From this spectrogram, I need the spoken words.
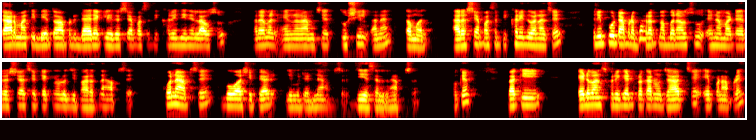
ચારમાંથી બે તો આપણે ડાયરેક્ટલી રશિયા પાસેથી ખરીદીને લાવશું. બરાબર? એનું નામ છે તુશીલ અને તમલ. આ રશિયા પાસેથી ખરીદવાના છે. ત્રિપુટ આપણે ભારતમાં બનાવશું. એના માટે રશિયા છે ટેકનોલોજી ભારતને આપશે. કોને આપશે? ગોવા શિપયાર્ડ લિમિટેડને આપશે. જીએસએલને આપશે. ઓકે? બાકી એડવાન્સ ફ્રિગેટ પ્રકારનું જહાજ છે, એ પણ આપણે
